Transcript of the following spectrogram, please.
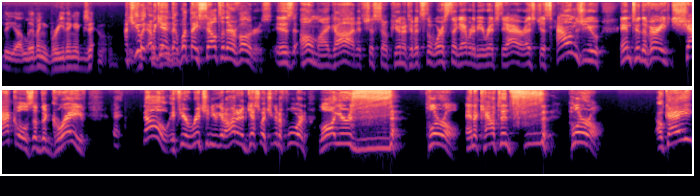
the uh, living, breathing example. But you, again, that what they sell to their voters is, oh my God, it's just so punitive. It's the worst thing ever to be rich. The IRS just hounds you into the very shackles of the grave. Eh, No, if you're rich and you get audited, guess what? You can afford lawyers, plural, and accountants, plural. Okay?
